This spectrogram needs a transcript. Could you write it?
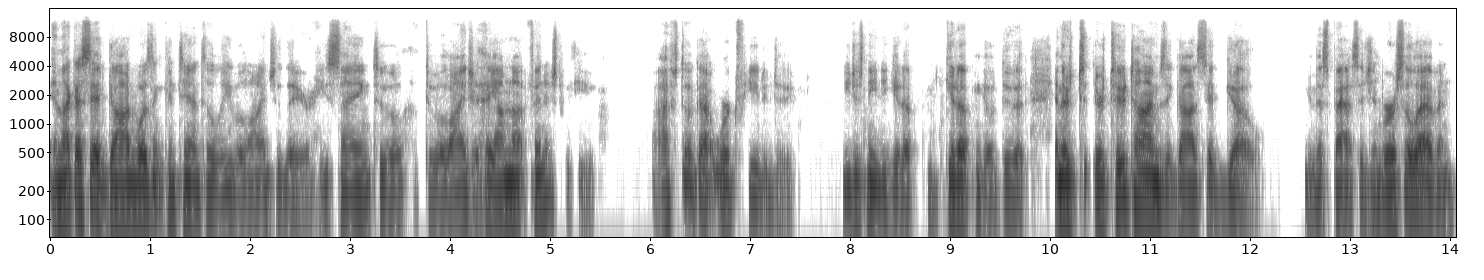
and like I said, God wasn't content to leave Elijah there. He's saying to, to Elijah, Hey, I'm not finished with you. I've still got work for you to do. You just need to get up, get up and go do it. And there's t- there are two times that God said go in this passage. In verse 11,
